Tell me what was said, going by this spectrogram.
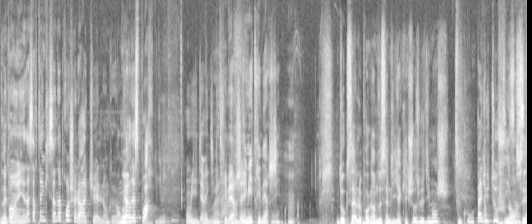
Mais bon, il y en a certains qui s'en approchent à l'heure actuelle, donc euh, on Ouais. garde espoir. Dimitri Oui, avec Dimitri Voilà. Berger. Dimitri Berger. Hmm. Donc ça, le programme de samedi, il y a quelque chose le dimanche, du coup? Pas du tout. Non, c'est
